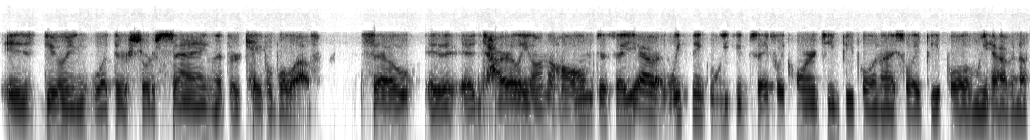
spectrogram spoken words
is doing what they're sort of saying that they're capable of. So entirely on the home to say, yeah, we think we can safely quarantine people and isolate people, and we have enough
